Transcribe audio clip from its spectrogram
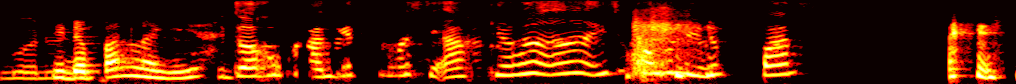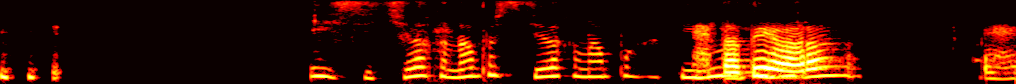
bodoh di depan lagi ya. itu aku kaget sama si Akil itu kamu di depan ih si Cila kenapa si Cila kenapa Eh, tidur tapi tidur orang eh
